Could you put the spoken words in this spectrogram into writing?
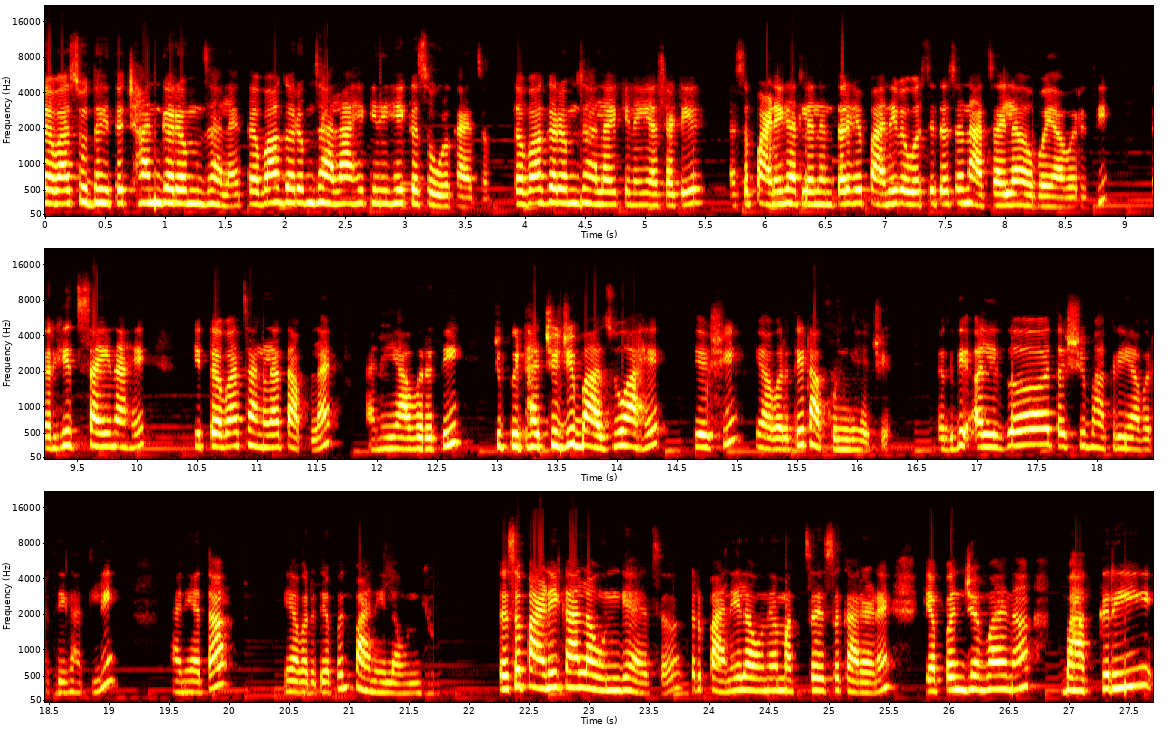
तवा सुद्धा इथे छान गरम झालाय. तवा गरम झाला आहे की नाही हे कसं ओळखायचं? तवा गरम झालाय की नाही यासाठी असं पाणी घातल्यानंतर हे पाणी व्यवस्थित असं नाचायला हवं यावरती. तर हीच साईन आहे. की तवा चांगला तापलाय आणि यावरती जी पिठाची जी बाजू आहे ती अशी यावरती टाकून घ्यायची. अगदी अलगत अशी भाकरी यावरती घातली आणि आता यावरती आपण पाणी लावून घेऊ. तसं पाणी का लावून घ्यायचं? तर पाणी लावण्यामागचं असं कारण आहे की आपण जेव्हा आहे ना भाकरी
